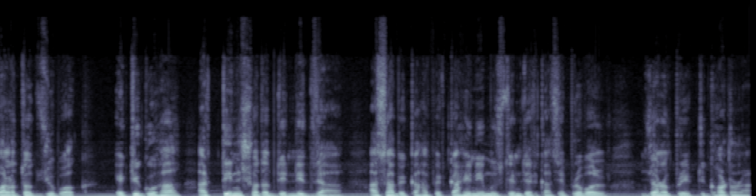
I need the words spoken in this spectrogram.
পলাতক যুবক, একটি গুহা আর তিন শতাব্দীর নিদ্রা আসাবে কাহাফের কাহিনী মুসলিমদের কাছে প্রবল, জনপ্রিয় একটি ঘটনা।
